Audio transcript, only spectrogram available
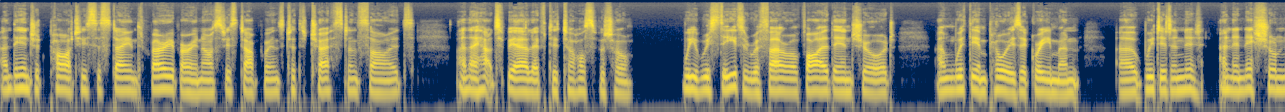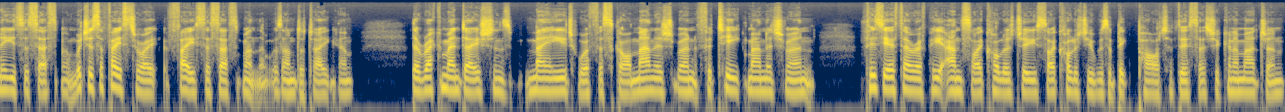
and the injured party sustained very, very nasty stab wounds to the chest and sides, and they had to be airlifted to hospital. We received a referral via the insured, and with the employee's agreement, uh, we did an, an initial needs assessment, which is a face to face assessment that was undertaken. The recommendations made were for scar management, fatigue management, physiotherapy, and psychology. Psychology was a big part of this, as you can imagine.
